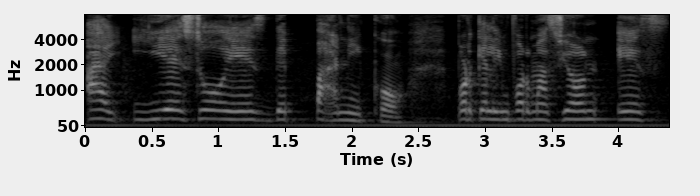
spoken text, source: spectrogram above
hay. Y eso es de pánico. Porque la información es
